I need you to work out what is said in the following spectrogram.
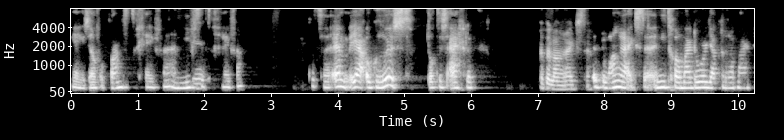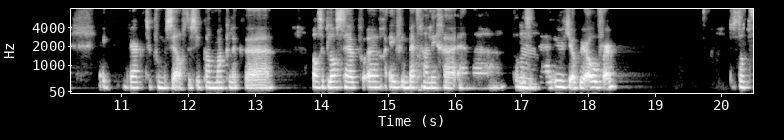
ja, jezelf ook warmte te geven en liefde ja. te geven. Dat, uh, en ja, ook rust. Dat is eigenlijk het belangrijkste. Het belangrijkste. En niet gewoon maar doorjakkeren. Maar ik werk natuurlijk voor mezelf. Dus ik kan makkelijk, uh, als ik last heb, uh, even in bed gaan liggen. En uh, dan mm. is het een uurtje ook weer over. Dus dat,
